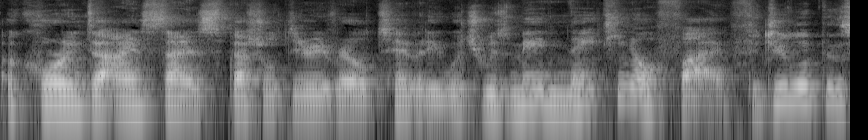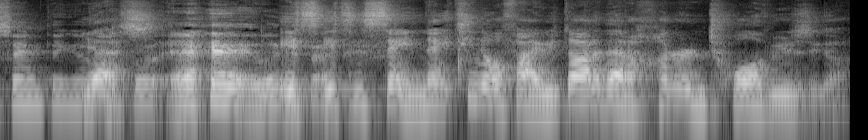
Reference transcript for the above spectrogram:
according to einstein's special theory of relativity which was made in 1905 Did you look at the same thing? Yes. Hey, look it's at that. it's insane 1905 You thought of that 112 years ago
